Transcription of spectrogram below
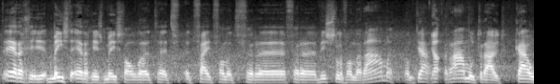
Het, erg, het meeste erg is meestal het, het, het feit van het ver, eh, verwisselen van de ramen. Want ja, Ja. het raam moet eruit, kou.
